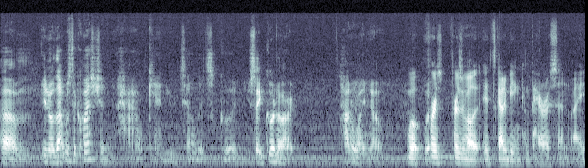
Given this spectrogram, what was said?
Um, You know, that was the question. How can you tell it's good? You say good art. How do I know? Well, What- first, first of all, it's got to be in comparison, right?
